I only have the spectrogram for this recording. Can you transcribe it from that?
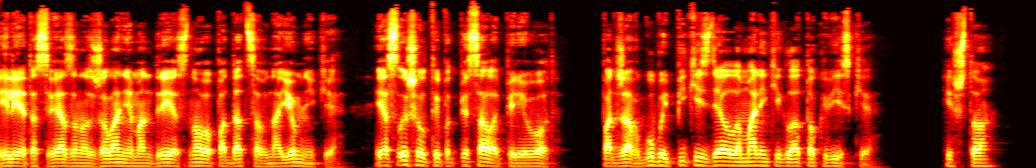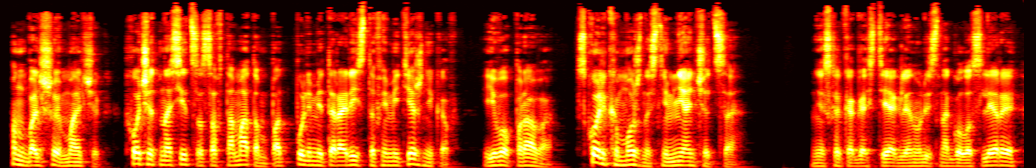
Или это связано с желанием Андрея снова податься в наемники? Я слышал, ты подписала перевод». Поджав губы, Пики сделала маленький глоток виски. «И что? Он большой мальчик. Хочет носиться с автоматом под пулями террористов и мятежников? Его право. Сколько можно с ним нянчиться?» Несколько гостей оглянулись на голос Леры,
